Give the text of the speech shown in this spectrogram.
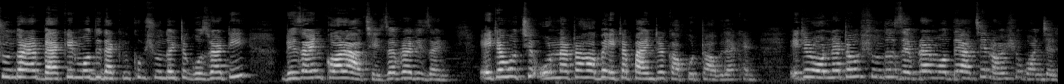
সুন্দর আর ব্যাকের মধ্যে দেখেন খুব সুন্দর একটা গুজরাটি ডিজাইন করা আছে জেব্রা ডিজাইন এটা হচ্ছে ওড়নাটা হবে, এটা প্যান্টের কাপড়টা হবে, দেখেন। এটার ওড়নাটাও সুন্দর জেব্রার মধ্যে আছে নয়শো পঞ্চাশ।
